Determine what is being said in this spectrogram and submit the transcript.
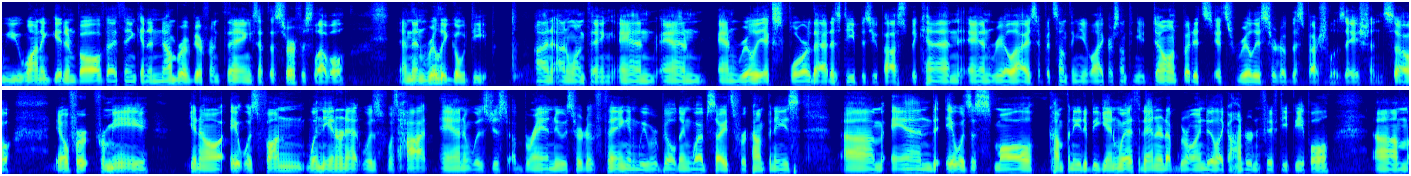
you want to get involved i think in a number of different things at the surface level and then really go deep on, on one thing and and and really explore that as deep as you possibly can and realize if it's something you like or something you don't but it's it's really sort of the specialization. So you know for for me you know it was fun when the internet was was hot and it was just a brand new sort of thing and we were building websites for companies. Um, and it was a small company to begin with. It ended up growing to like 150 people. Um,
